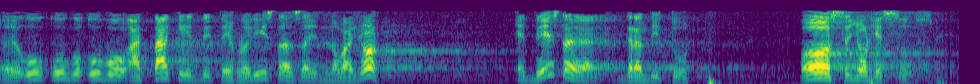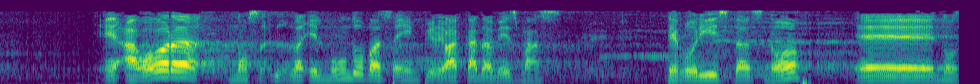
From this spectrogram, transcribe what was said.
eh, hu- hubo, hubo ataques de terroristas en Nueva York. Es de esta gratitud. Oh Señor Jesús. Eh, ahora el mundo va a se empeorar cada vez más. Terroristas, ¿no? Eh,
